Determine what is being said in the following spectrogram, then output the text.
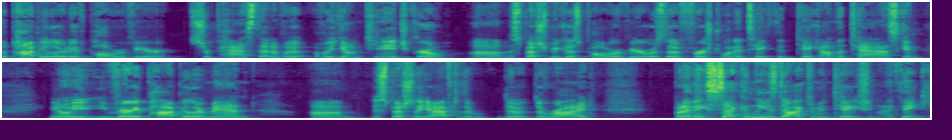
the popularity of Paul Revere surpassed that of a, of a young teenage girl, uh, especially because Paul Revere was the first one to take the, take on the task, and you know, a very popular man, um, especially after the, the the ride. But I think secondly is documentation. I think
